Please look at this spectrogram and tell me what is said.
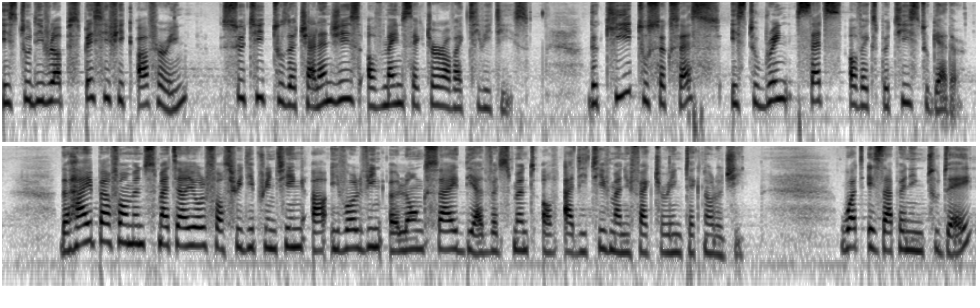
is to develop specific offering suited to the challenges of main sector of activities. The key to success is to bring sets of expertise together. The high-performance material for 3D printing are evolving alongside the advancement of additive manufacturing technology. What is happening today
